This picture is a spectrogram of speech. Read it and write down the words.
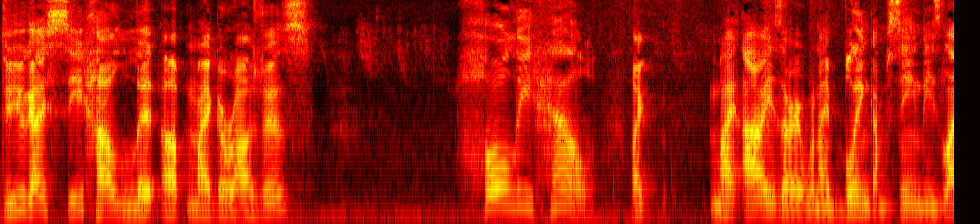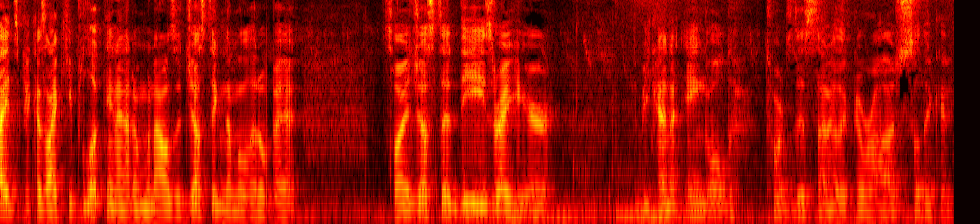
Do you guys see how lit up my garage is? Holy hell. Like, my eyes are, when I blink, I'm seeing these lights because I keep looking at them when I was adjusting them a little bit. So I adjusted these right here to be kind of angled towards this side of the garage so they could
